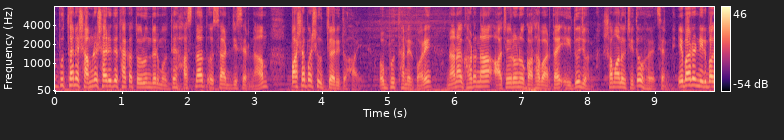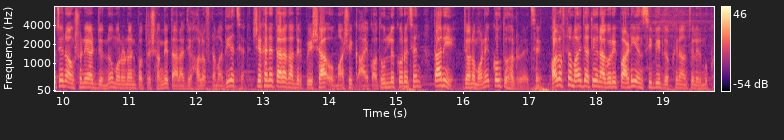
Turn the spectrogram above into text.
অভ্যুত্থানে সামনের সারিতে থাকা তরুণদের মধ্যে হাসনাত ও সার্জিসের নাম পাশাপাশি উচ্চারিত হয়। অভ্যুত্থানের পরে নানা ঘটনা, আচরণ ও কথাবার্তায় এই দুজন সমালোচিত হয়েছেন। এবারে নির্বাচনে অংশ নেওয়ার জন্য মনোনয়নপত্রের সঙ্গে তারা যে হলফনামা দিয়েছেন, সেখানে তারা তাদের পেশা ও মাসিক আয় কত উল্লেখ করেছেন, তা নিয়ে জনমনে কৌতূহল রয়েছে। হলফনামায় জাতীয় নাগরিক পার্টি, এনসিপির দক্ষিণাঞ্চলের মুখ্য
